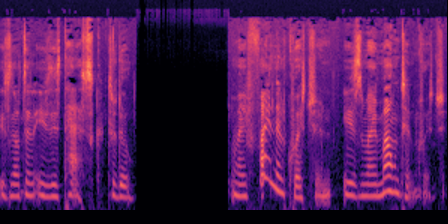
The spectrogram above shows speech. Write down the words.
is not an easy task to do. My final question is my mountain question.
